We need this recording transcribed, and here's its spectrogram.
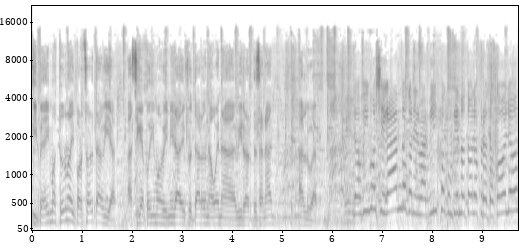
y pedimos turno y por suerte había. Así que pudimos venir a disfrutar de una buena birra artesanal al lugar. Los vimos llegando con el barbijo, cumpliendo todos los protocolos.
